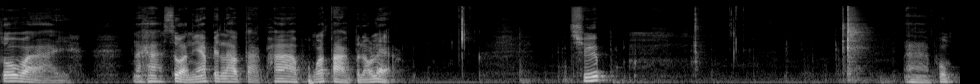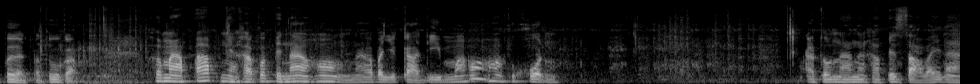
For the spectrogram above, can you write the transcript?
โต๊ะวายนะฮะส่วนนี้เป็นราวตากผ้า ผมก็ตากไปแล้วแหละ ชึบ อ่า ผมเปิดประตูก่อน เข้ามาปั๊บเนี่ยครับ ก็เป็นหน้าห้องนะครับบรรยากาศดีมากทุกคนอะตรงนั้นนะครับ เป็นสระว่ายน้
